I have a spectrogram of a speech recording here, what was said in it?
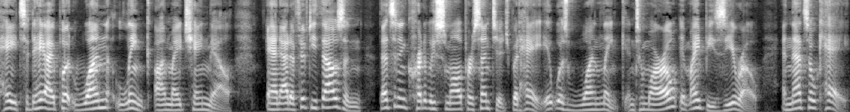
hey, today I put one link on my chainmail. And out of 50,000, that's an incredibly small percentage. But hey, it was one link. And tomorrow, it might be zero. And that's okay,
